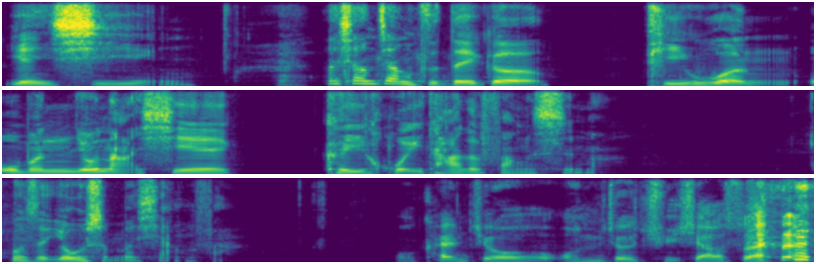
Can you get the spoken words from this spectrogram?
研习营？那像这样子的一个提问，我们有哪些可以回他的方式吗？或者有什么想法？我看就我们就取消算了，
